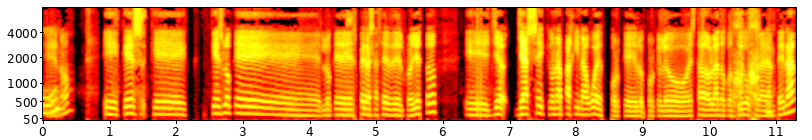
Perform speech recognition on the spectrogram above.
Eh, ¿no? Eh, ¿qué es qué, qué es lo que lo que esperas hacer del proyecto? Eh, yo ya sé que una página web porque lo- porque lo he estado hablando contigo fuera de antena,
